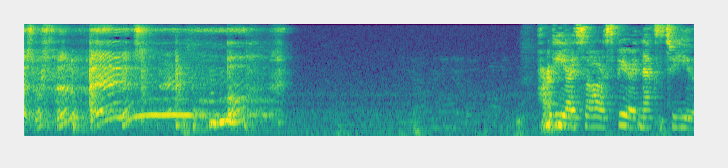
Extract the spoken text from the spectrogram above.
That's what feel the best. Oh. Harvey, I saw a spirit next to you.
